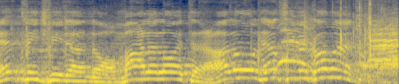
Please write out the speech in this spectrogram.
endlich wieder normale Leute. Hallo und herzlich willkommen.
